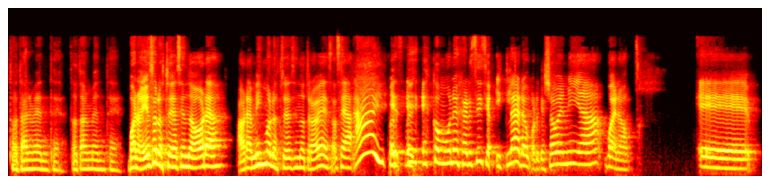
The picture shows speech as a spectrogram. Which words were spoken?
Totalmente, totalmente. Bueno, y eso lo estoy haciendo ahora, ahora mismo lo estoy haciendo otra vez. O sea, es, como un ejercicio. Y claro, porque yo venía, bueno, eh,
